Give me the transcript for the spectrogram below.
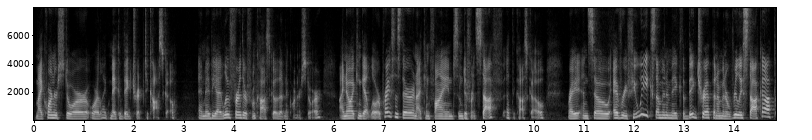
my corner store or like make a big trip to Costco. And maybe I live further from Costco than the corner store. I know I can get lower prices there and I can find some different stuff at the Costco right? And so every few weeks, I'm going to make the big trip and I'm going to really stock up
